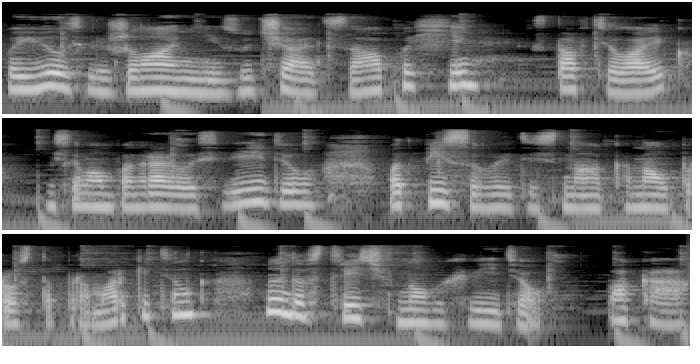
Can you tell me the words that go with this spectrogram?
появилось ли желание изучать запахи, ставьте лайк, если вам понравилось видео, подписывайтесь на канал Просто про маркетинг. Ну и до встречи в новых видео. Пока!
